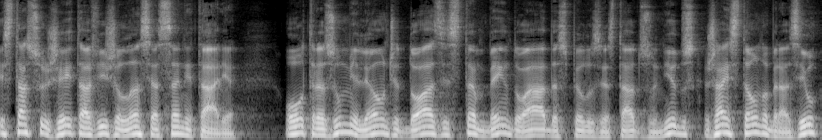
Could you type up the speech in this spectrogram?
está sujeita à vigilância sanitária. Outras um milhão de doses, também doadas pelos Estados Unidos, já estão no Brasil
